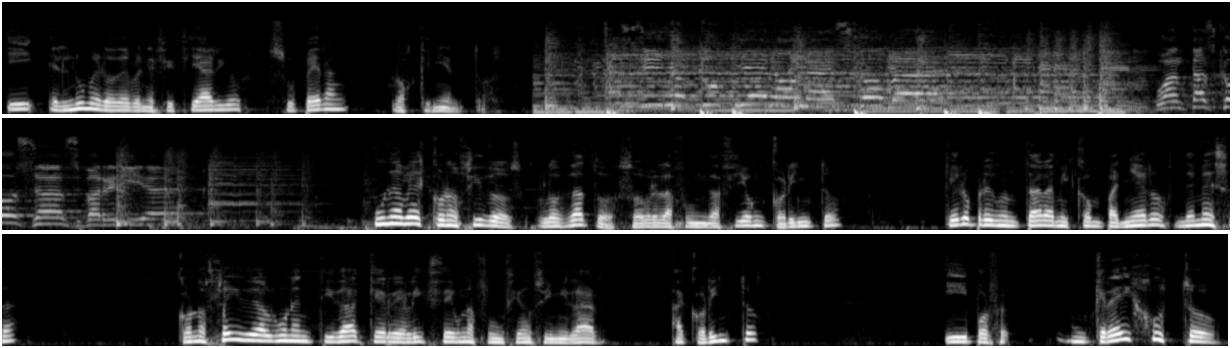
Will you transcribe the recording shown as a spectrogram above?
y el número de beneficiarios superan los 500. ¿Cuántas cosas una vez conocidos los datos sobre la Fundación Corinto, quiero preguntar a mis compañeros de mesa, ¿conocéis de alguna entidad que realice una función similar a Corinto? ¿Y por, creéis justo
